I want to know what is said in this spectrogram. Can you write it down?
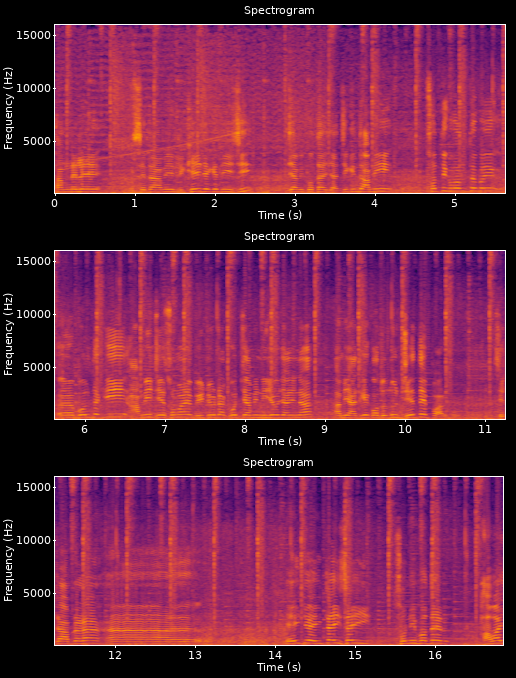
থামনেলে সেটা আমি লিখেই রেখে দিয়েছি যে আমি কোথায় যাচ্ছি। কিন্তু আমি সত্যি বলতে বলতে কি, আমি যে সময় ভিডিওটা করছি, আমি নিজেও জানি না আমি আজকে কতদূর যেতে পারব। সেটা আপনারা এই যে এইটাই সেই শনিপথের হাওয়াই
